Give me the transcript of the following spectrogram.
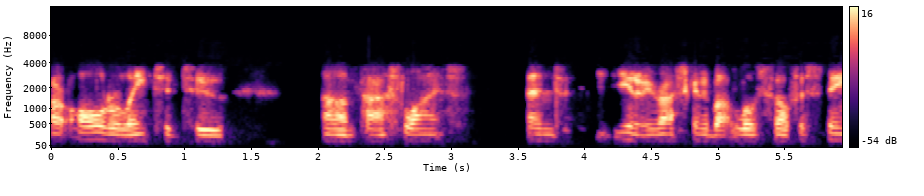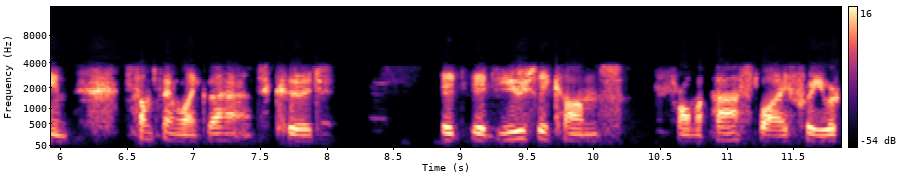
are all related to um, past lives. And you know, you're asking about low self-esteem. Something like that could it, it usually comes from a past life where you were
